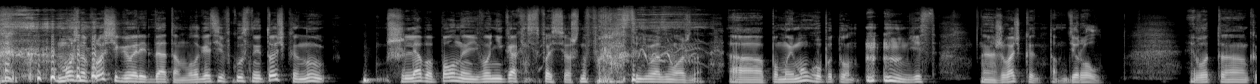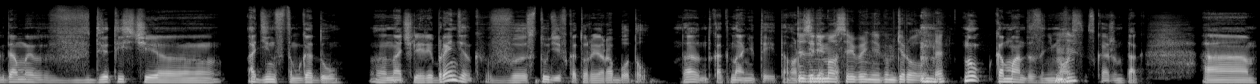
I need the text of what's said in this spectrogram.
Можно проще говорить, да, там, логотип «Вкусная точка», ну, шляпа полная, его никак не спасешь, ну, просто невозможно. А, по моему опыту есть э, жвачка, там, Дирол. И вот э, когда мы в 2011 году начали ребрендинг в студии, в которой я работал, да, как нанятый там. Ты занимался ребрендингом Диролла, да? Ну, команда занималась, угу. скажем так. А,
